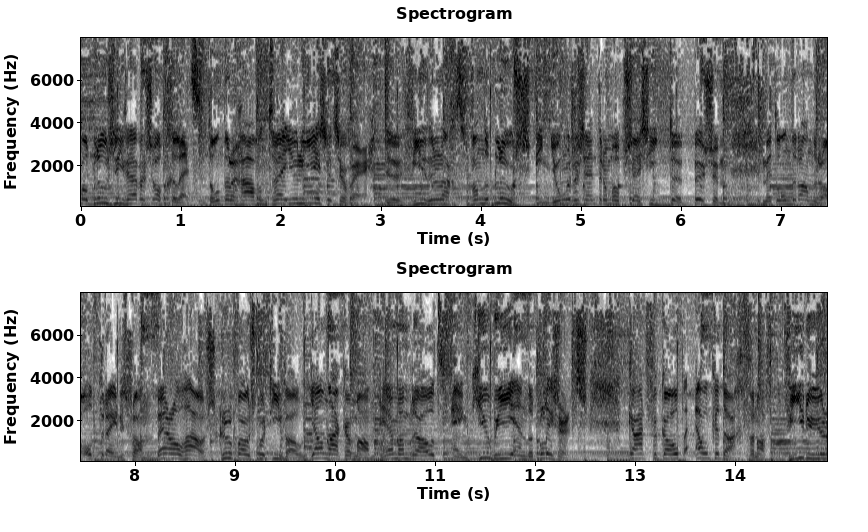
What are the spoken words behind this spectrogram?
alle bluesliefhebbers opgelet. Donderdagavond 2 juli is het zover. De vierde nacht van de blues in jongerencentrum Obsessie te Bussum. Met onder andere optredens van Barrel House, Grupo Sportivo, Jan Akkerman, Herman Brood en QB and the Blizzards. Kaartverkoop elke dag vanaf 4 uur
